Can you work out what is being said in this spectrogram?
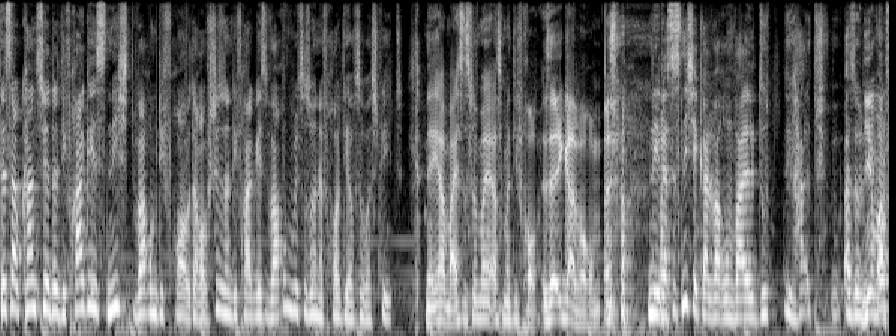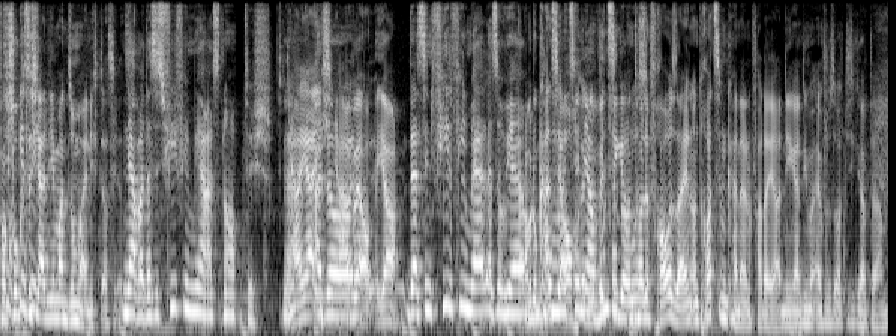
deshalb kannst du ja, die Frage ist nicht, warum die Frau darauf steht, sondern die Frage ist, warum willst du so eine Frau, die auf sowas steht? Naja, meistens will man ja erstmal die Frau. Ist ja egal warum. Also, Nee, das ist nicht egal, warum, weil du, also nee, man optisch verguckt sich ja an jemanden, so meine ich das jetzt. Ja, aber das ist viel, viel mehr als nur optisch. ne? Ja, ja, ich habe auch- ja. Das sind viel, viel mehr, also wir Aber du kannst ja auch eine witzige und tolle. Frau sein und trotzdem kann dein Vater ja negativen Einfluss auf dich gehabt haben.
